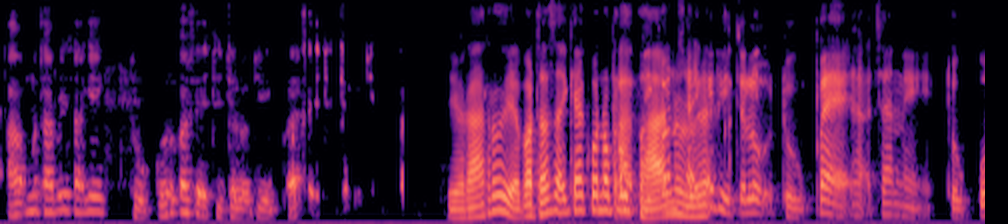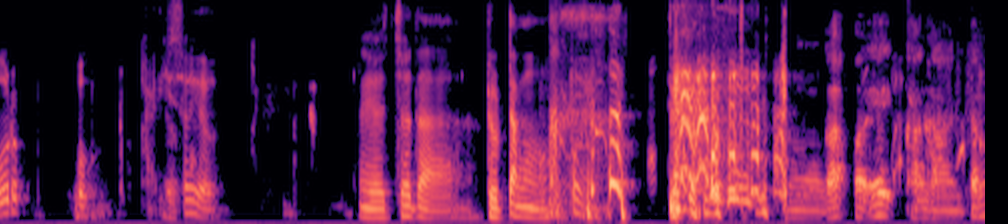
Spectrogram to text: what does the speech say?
Kamu tapi saiki dukur kok sik diceluk cipek. Ya raro ya, padahal saiki aku ono perubahan lho. saiki diceluk dupek sakjane. Dukur. Oh, gak iso ya. Ya aja ta, duteng. Enggak, kok eh gak ganteng.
